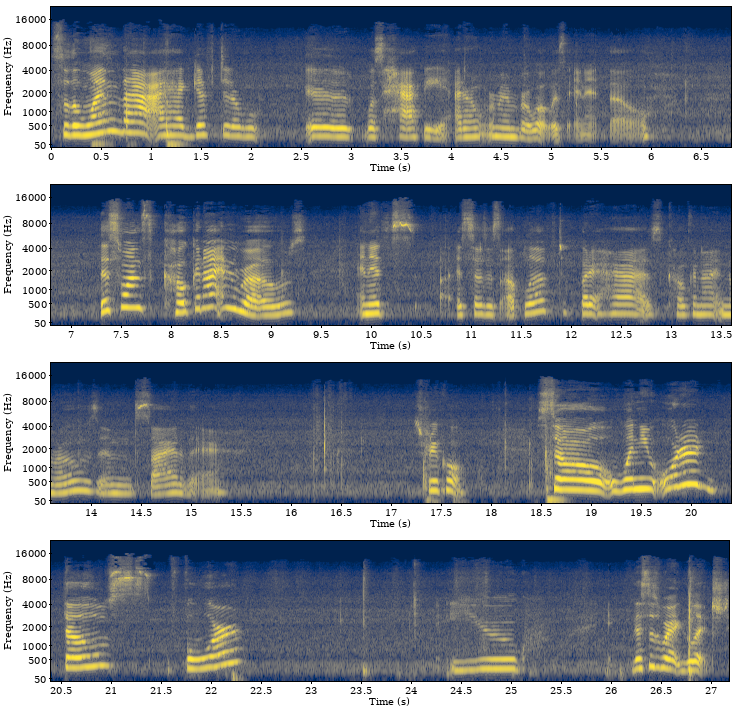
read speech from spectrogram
So the one that I had gifted it uh, was Happy. I don't remember what was in it though. This one's Coconut and Rose. And it's it says it's Uplift, but it has Coconut and Rose inside of there. It's pretty cool. So when you ordered those four, you, this is where it glitched.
